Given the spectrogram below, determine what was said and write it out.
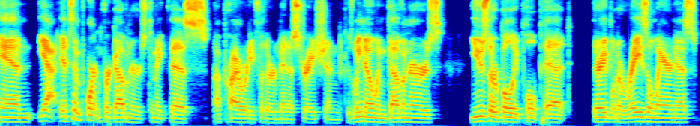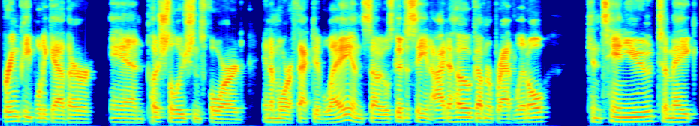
And yeah, it's important for governors to make this a priority for their administration because we know when governors use their bully pulpit, they're able to raise awareness, bring people together, and push solutions forward in a more effective way. And so it was good to see in Idaho, Governor Brad Little continue to make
